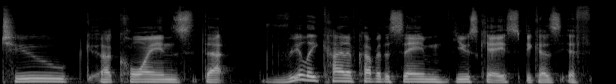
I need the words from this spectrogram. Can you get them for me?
two uh, coins that really kind of cover the same use case? Because if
